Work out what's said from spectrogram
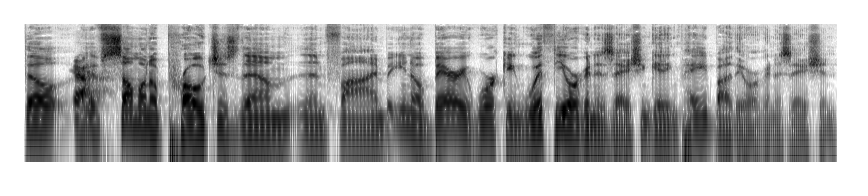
they'll Yeah. if someone approaches them, then fine. But you know, Barry working with the organization, getting paid by the organization,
